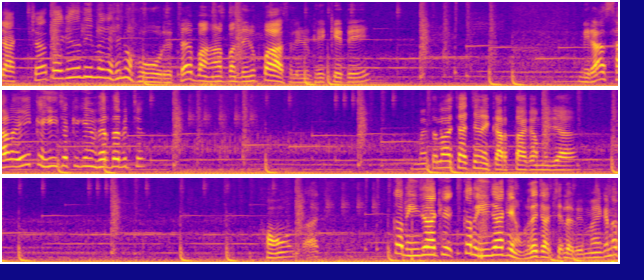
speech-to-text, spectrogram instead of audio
ਚਾਚਾ। ਤਾਂ ਕਹਿੰਦਾ ਸੀ, ਮੈਂ ਕਿਸੇ ਨੂੰ ਹੋਰ ਦਿੱਤਾ ਬਾਹਣ ਬੰਦੇ ਨੂੰ ਪਾਸਲੇ ਨੂੰ ਠੇਕੇ ਤੇ। ਮੇਰਾ ਸਾਲਾ ਇਹ ਕਹੀ ਚੱਕ ਕਿਵੇਂ ਫਿਰਦਾ ਵਿੱਚ। ਮੈਂ ਤਾਂ ਲਾ ਚਾਚੇ ਨੇ ਕਰਤਾ ਕੰਮ ਜਾ ਹਾਂ ਘਰੀ ਜਾ ਕੇ, ਘਰੀ ਜਾ ਕੇ ਆਉਣ ਦੇ ਚਾਚੇ ਲਵੇ। ਮੈਂ ਕਹਿੰਦਾ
